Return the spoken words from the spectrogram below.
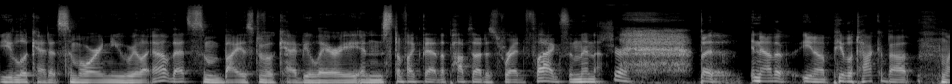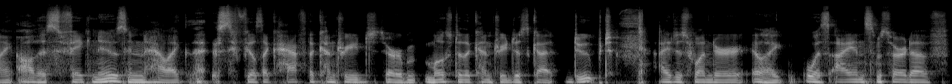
you look at it some more and you realize oh that's some biased vocabulary and stuff like that that pops out as red flags. And then sure. But now that you know people talk about like all this fake news and how like that feels like half the country or most of the country just got duped, I just wonder like was I in some sort of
